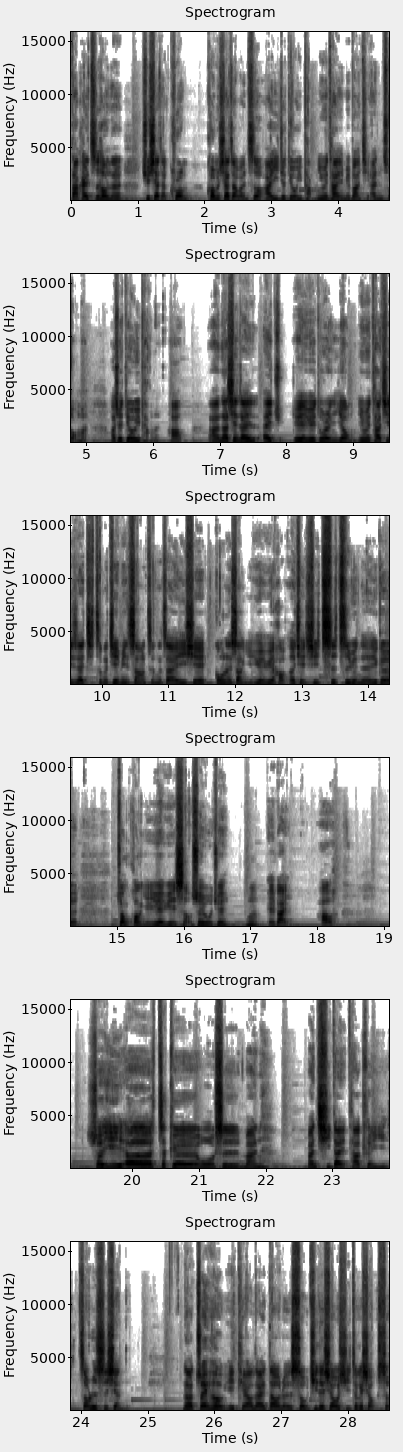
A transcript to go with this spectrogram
打开之后呢，去下载 Chrome，Chrome 下载完之后，IE 就丢一旁，因为它也没办法去安装嘛，而且丢一旁了。好。啊，那现在 Edge 越来越多人用，因为它其实在整个界面上，整个在一些功能上也越来越好，而且其吃资源的一个状况也越来越少，所以我觉得，嗯，没拜好，所以呃，这个我是蛮蛮期待它可以早日实现的。那最后一条来到了手机的消息，这个小手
